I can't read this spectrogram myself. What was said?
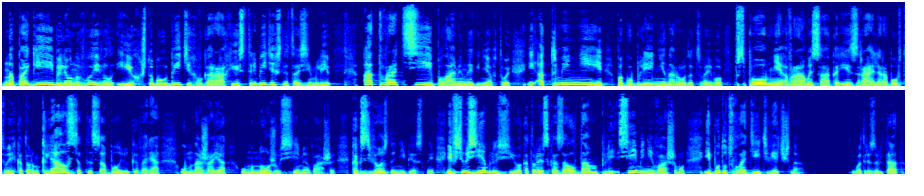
на погибель Он вывел их, чтобы убить их в горах и истребить их с лица земли отврати пламенный гнев Твой и отмени погубление народа Твоего. Вспомни Авраама, Исаака и Израиля, рабов Твоих, которым клялся Ты собою, говоря, умножая, умножу семя ваше, как звезды небесные, и всю землю сию, о которой я сказал, дам семени вашему, и будут владеть вечно. И вот результат.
